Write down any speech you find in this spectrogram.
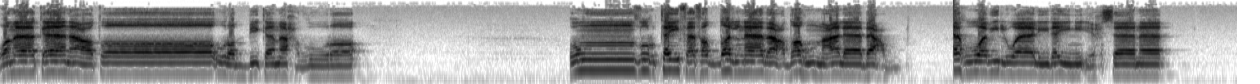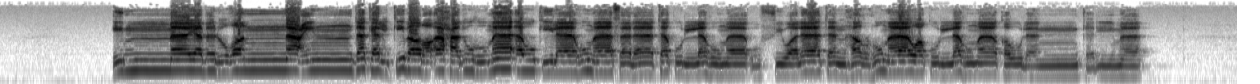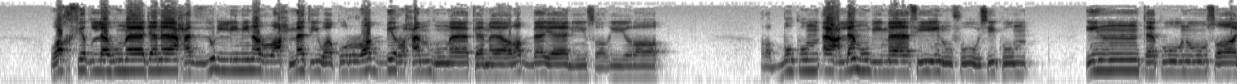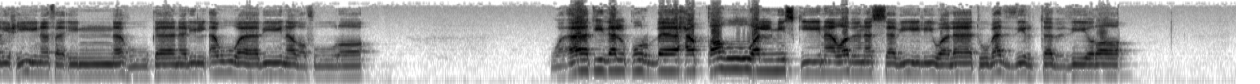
وما كان عطاء ربك محظورا. انظر كيف فضلنا بعضهم على بعض. هو بالوالدين احسانا. إما يبلغن عندك الكبر أحدهما أو كلاهما فلا تقل لهما أف ولا تنهرهما وقل لهما قولا كريما. واخفض لهما جناح الذل من الرحمة وقل رب ارحمهما كما ربياني صغيرا. ربكم أعلم بما في نفوسكم. إن تكونوا صالحين فإنه كان للأوابين غفورا. وآت ذا القربى حقه والمسكين وابن السبيل ولا تبذر تبذيرا.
